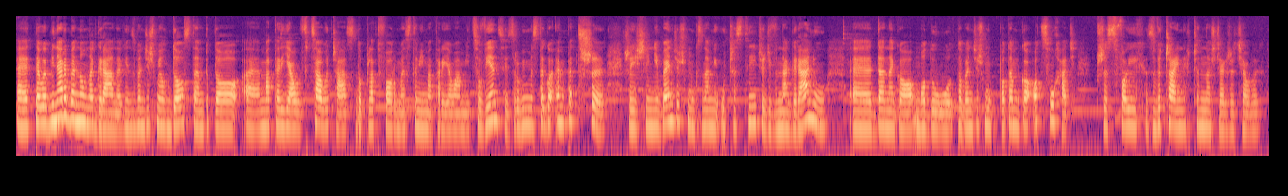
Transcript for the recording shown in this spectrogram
E, Te webinary będą nagrane, więc będziesz miał dostęp do e, materiałów cały czas, do platformy z tymi materiałami. Co więcej, zrobimy z tego MP3, że jeśli nie będziesz mógł z nami uczestniczyć w nagraniu e, danego modułu, to będziesz mógł potem go odsłuchać przy swoich zwyczajnych czynnościach życiowych.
